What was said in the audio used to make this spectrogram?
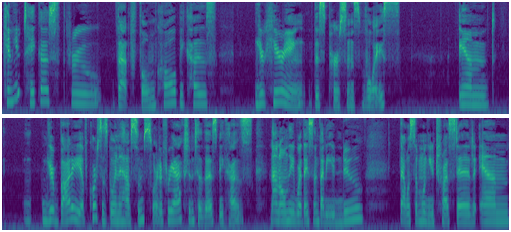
Can you take us through that phone call? Because you're hearing this person's voice, and your body, of course, is going to have some sort of reaction to this because not only were they somebody you knew, that was someone you trusted, and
